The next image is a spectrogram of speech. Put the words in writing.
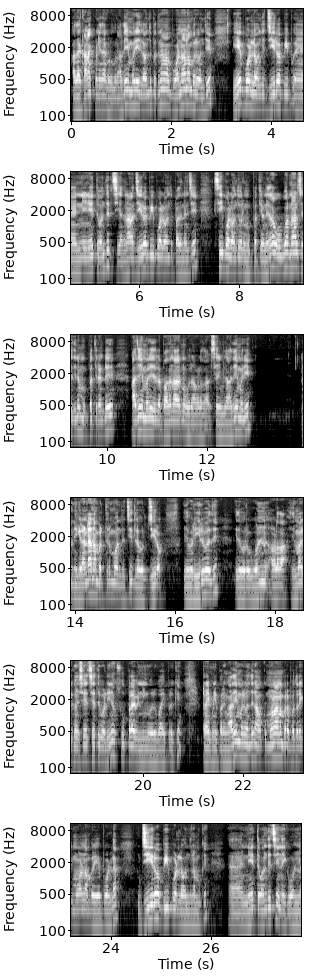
அதை கனெக்ட் பண்ணி தான் கொடுக்குறோம் அதே மாதிரி இதில் வந்து பார்த்தீங்கன்னா ஒன்றாம் நம்பர் வந்து ஏ போர்டில் வந்து ஜீரோ பி நேற்று வந்துருச்சு. அதனால் ஜீரோ பி போர்டில் வந்து பதினஞ்சு சி போர்டில் வந்து ஒரு முப்பத்தி ஒன்று இதெல்லாம் ஒவ்வொரு நாள் சேர்த்தினா முப்பத்தி ரெண்டு அதே மாதிரி இதில் பதினாறுன்னு ஒரு அவ்வளோதான் சரிங்களா? அதே மாதிரி இன்றைக்கி ரெண்டாம் நம்பர் திரும்ப வந்துச்சு இதில் ஒரு ஜீரோ இது ஒரு இருபது இது ஒரு ஒன்று அவ்வளோதான் இது மாதிரி கொஞ்சம் சேர்த்து சேர்த்து போட்டிங்கன்னா சூப்பராக வின்னிங் ஒரு வாய்ப்பு இருக்குது ட்ரை பண்ணி பாருங்கள் அதே மாதிரி வந்து நமக்கு மூணாம் நம்பரை பொறுத்த வரைக்கும் மூணாம் நம்பர் ஏ போர்டில் ஜீரோ பி போர்டில் வந்து நமக்கு நேற்று வந்துச்சு இன்றைக்கி ஒன்று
